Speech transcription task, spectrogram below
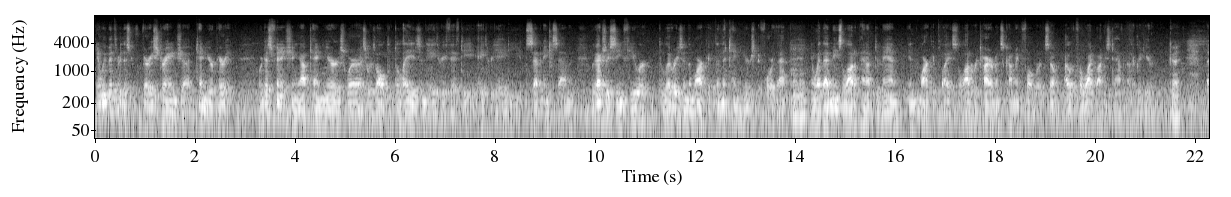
you know, we've been through this very strange 10-year uh, period. We're just finishing up 10 years where as a result of delays in the A350, A380, and 787, we've actually seen fewer deliveries in the market than the 10 years before that. Mm -hmm. And what that means, a lot of pent-up demand in the marketplace, a lot of retirements coming forward. So I look for wide bodies to have another good year. Okay. Uh,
